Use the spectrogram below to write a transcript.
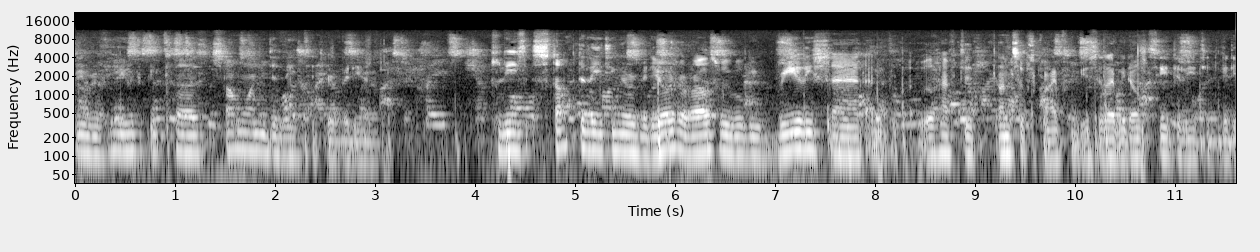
be reviewed because someone deleted your video. Please stop deleting your videos or else we will be really sad and we'll have to unsubscribe from you so that we don't see deleted videos.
